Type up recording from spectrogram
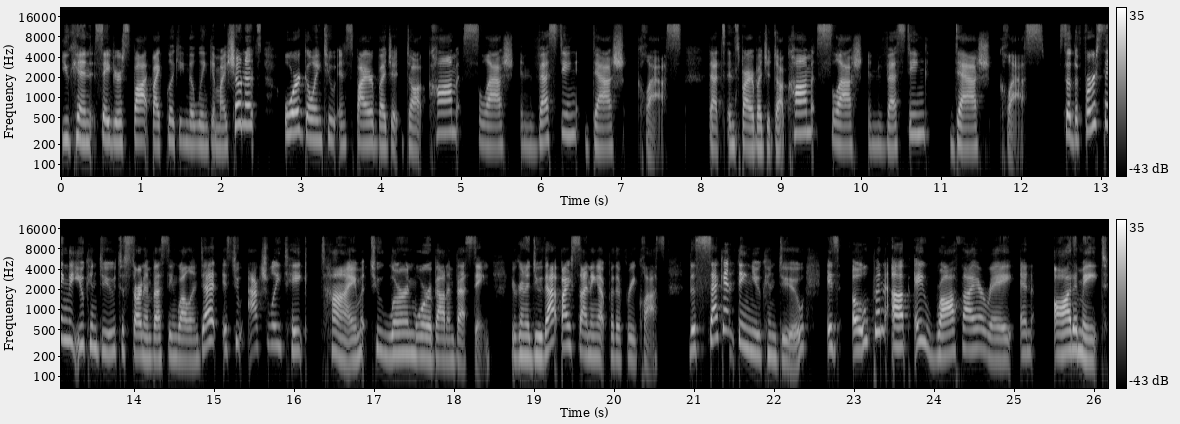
You can save your spot by clicking the link in my show notes or going to inspiredbudget.com slash investing dash class. That's inspiredbudget.com slash investing dash class. So, the first thing that you can do to start investing while in debt is to actually take time to learn more about investing. You're going to do that by signing up for the free class. The second thing you can do is open up a Roth IRA and automate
